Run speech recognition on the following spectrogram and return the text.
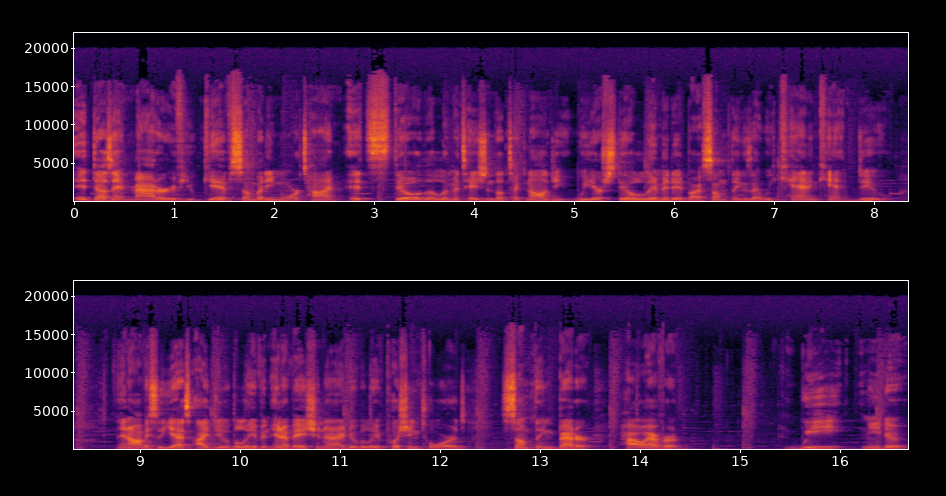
It doesn't matter if you give somebody more time. It's still the limitations of technology. We are still limited by some things that we can and can't do. And obviously, yes, I do believe in innovation and I do believe pushing towards something better. However, we need to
